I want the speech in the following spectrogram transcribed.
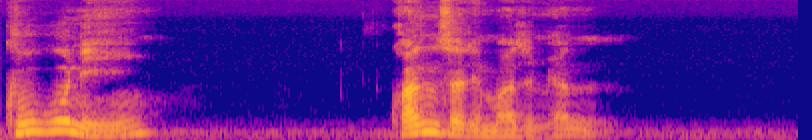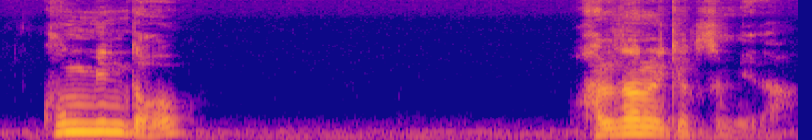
국군이 관살에 맞으면 국민도 환란을 겪습니다.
